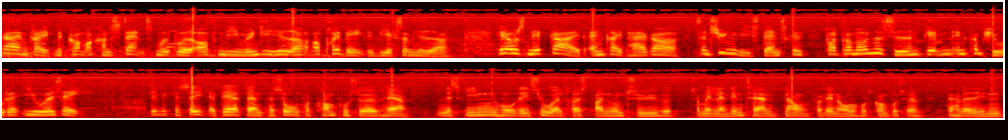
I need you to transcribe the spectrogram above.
Hackerangrebene kommer konstant mod både offentlige myndigheder og private virksomheder. Her hos NetGuide angreb hackere, sandsynligvis danske, for et par måneder siden gennem en computer i USA. Det vi kan se, at det er, at der er en person fra CompuServe her, maskinen HD 57 som er et eller andet internt navn for den over hos CompuServe, der har været inde.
